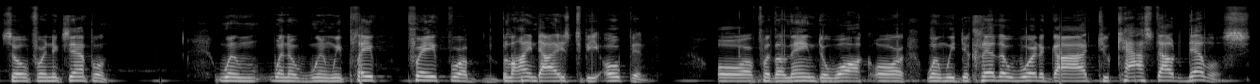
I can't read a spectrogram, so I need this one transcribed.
So, for an example, when, when, a, when we play, pray for blind eyes to be open, or for the lame to walk, or when we declare the word of God to cast out devils,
